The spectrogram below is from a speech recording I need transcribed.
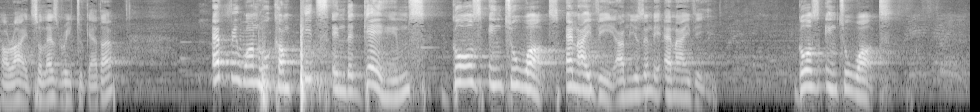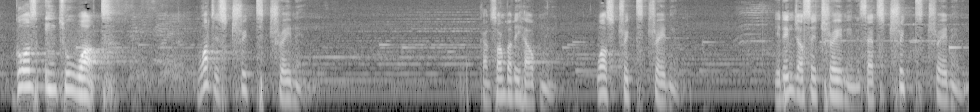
All right, so let's read together. Everyone who competes in the games goes into what? NIV. I'm using the NIV. Goes into what? Goes into what? What is strict training? Can somebody help me? What's strict training? He didn't just say training, he said strict training.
